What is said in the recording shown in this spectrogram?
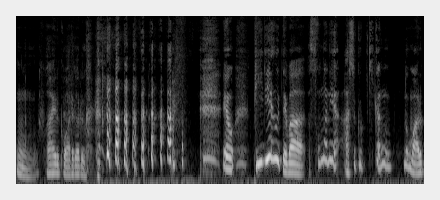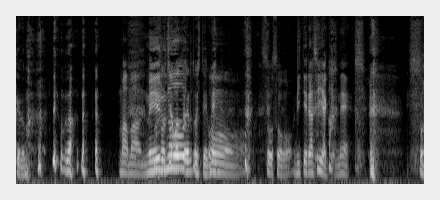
うん。ファイル壊れとる。でも、PDF ってまあ、そんなに圧縮期間のもあるけど、まあ、でもな、なまあまあ、メールそっちはまたやの、るとして、うんめ、そうそう、リテラシーやけんね。そう。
